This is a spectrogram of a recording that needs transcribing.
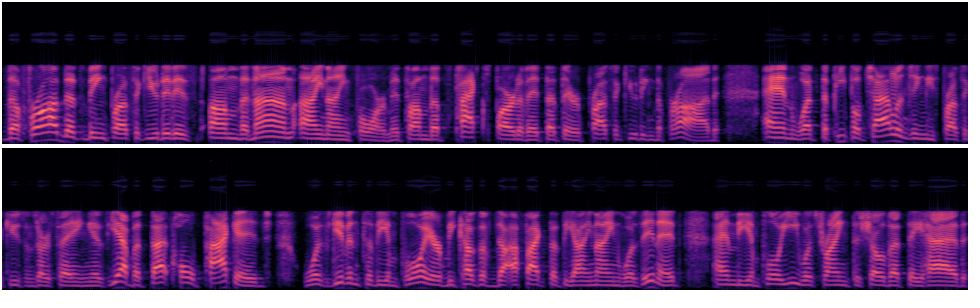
the fraud that's being prosecuted is on the non I 9 form. It's on the tax part of it that they're prosecuting the fraud. And what the people challenging these prosecutions are saying is, yeah, but that whole package was given to the employer because of the fact that the I 9 was in it, and the employee was trying to show that they had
